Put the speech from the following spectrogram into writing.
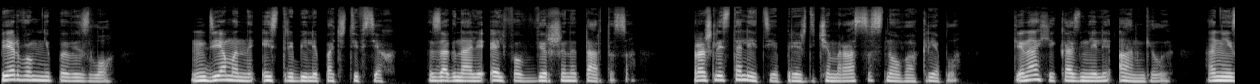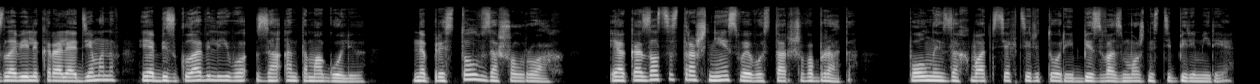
Первым не повезло. Демоны истребили почти всех, загнали эльфов в вершины Тартаса. Прошли столетия, прежде чем раса снова окрепла. Кинахи казнили ангелы. Они изловили короля демонов и обезглавили его за антомоголию. На престол взошел Руах и оказался страшнее своего старшего брата. Полный захват всех территорий без возможности перемирия.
